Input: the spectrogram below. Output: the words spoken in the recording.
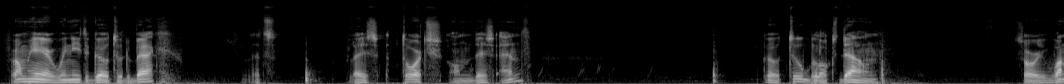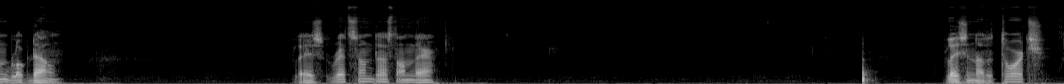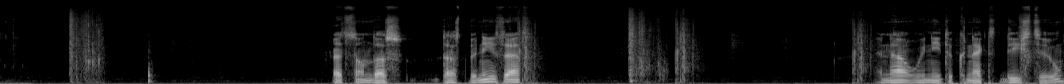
From here we need to go to the back. Let's place a torch on this end. Go two blocks down. Sorry, one block down. Place redstone dust on there. Place another torch. Redstone dust, dust beneath that. And now we need to connect these two.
